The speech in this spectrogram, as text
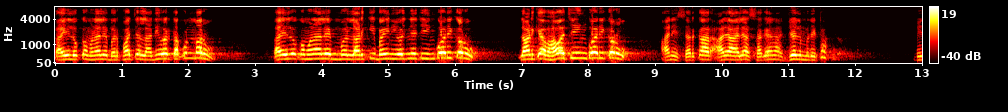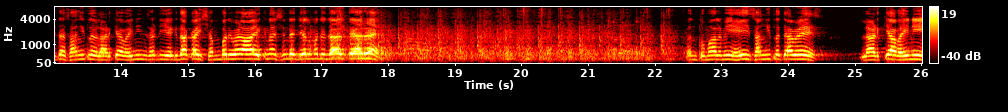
काही लोक म्हणाले बर्फाच्या लादीवर टाकून मारू. काही लोक म्हणाले लाडकी बहीण योजनेची इन्क्वायरी करू. लाडक्या भावाची इन्क्वायरी करू. आणि सरकार आल्या आल्या सगळ्यांना जेलमध्ये टाकू. मी तर सांगितलं लाडक्या बहिणींसाठी एकदा काही शंभर वेळा एकनाथ शिंदे जेलमध्ये जायला तयार आहे. पण तुम्हाला मी हेही सांगितलं त्यावेळेस लाडक्या बहिणी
